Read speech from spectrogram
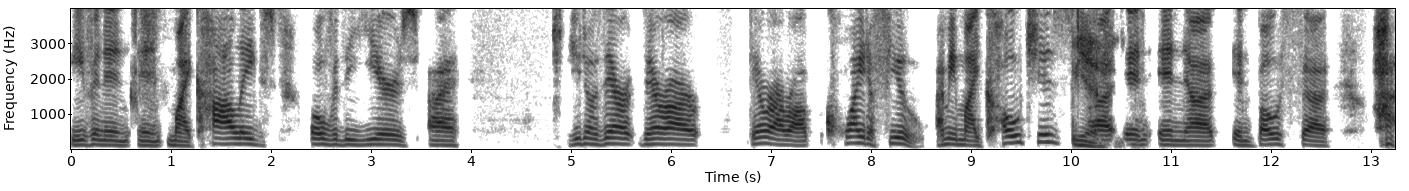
even in in my colleagues over the years uh, you know there there are there are uh, quite a few i mean my coaches Yeah. uh, in in uh, in both uh, uh,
